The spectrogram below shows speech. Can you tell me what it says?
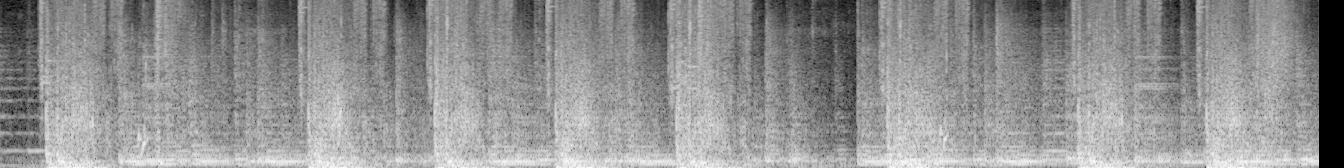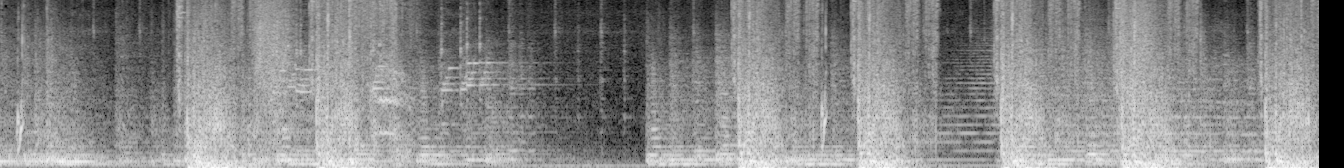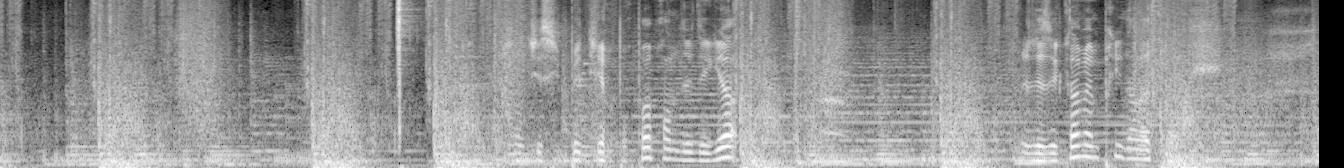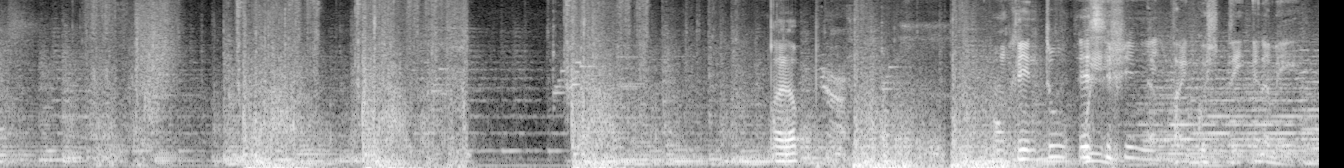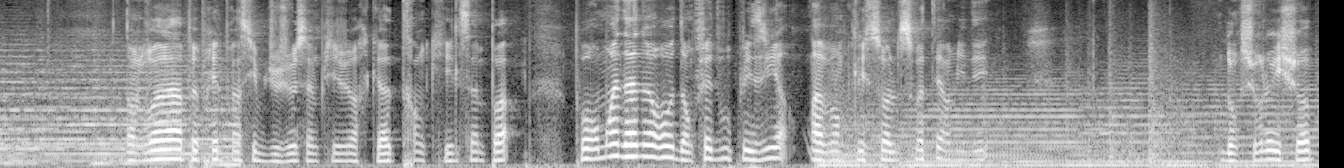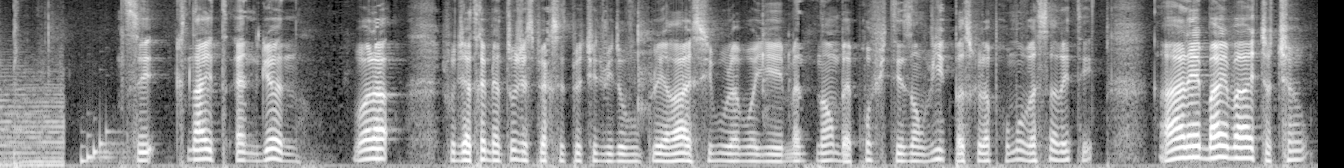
Anticiper tir pour pas prendre de dégâts. Je les ai quand même pris dans la tronche. Allez hop. On clean tout et c'est fini. Donc voilà à peu près le principe du jeu, c'est un petit jeu arcade, tranquille, sympa. Pour moins d'un euro, donc faites-vous plaisir avant que les soldes soient terminés. Donc sur le eShop, c'est Knight and Gun. Voilà, je vous dis à très bientôt, j'espère que cette petite vidéo vous plaira. Et si vous la voyez maintenant, ben, profitez-en vite parce que la promo va s'arrêter. Allez, bye bye, ciao ciao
